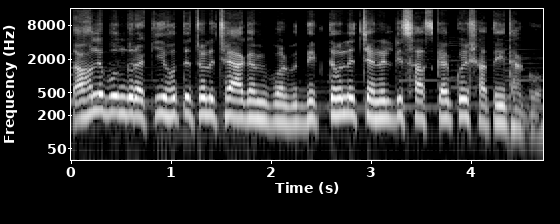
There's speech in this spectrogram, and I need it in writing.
তাহলে বন্ধুরা, কি হতে চলেছে আগামী পর্বে, দেখতে হলে চ্যানেলটি সাবস্ক্রাইব করে সাথেই থাকো।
